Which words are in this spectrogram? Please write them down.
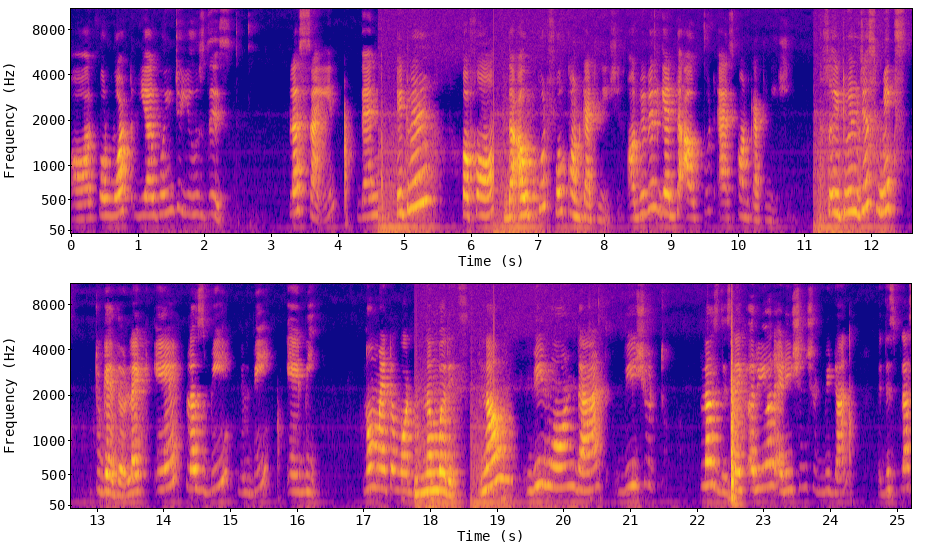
or for what we are going to use this plus sign then it will perform the output for concatenation or we will get the output as concatenation. So it will just mix together. Like A plus B will be AB no matter what number is. Now we want that we should plus this. Like a real addition should be done with this plus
